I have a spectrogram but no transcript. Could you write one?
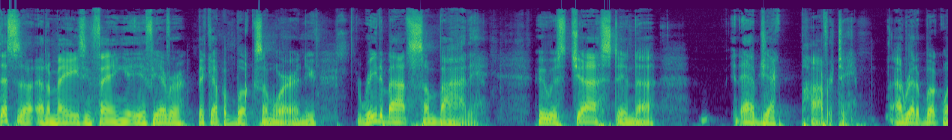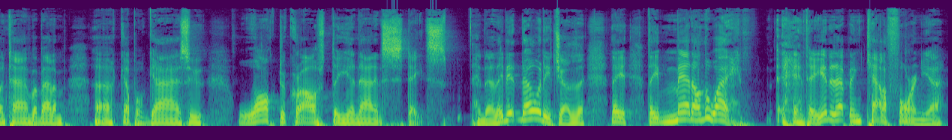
is a, an amazing thing. If you ever pick up a book somewhere and you read about somebody who was just in, uh, in abject poverty. I read a book one time about a, a couple guys who walked across the United States, and uh, they didn't know each other. They they met on the way, and they ended up in California,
